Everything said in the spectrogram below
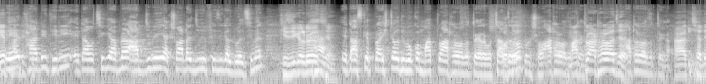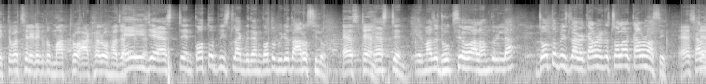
A thirty three এটা হচ্ছে কি আপনার আট জিবি একশো আঠাশ জিবি ফিজিক্যাল ডুয়েল সিমের ফিজিক্যাল রয়েছে এটা আজকে প্রাইসটাও দিব কম মাত্র আঠারো হাজার টাকা রাখব। চার্জার হেডফোন সহ আঠারো হাজার মাত্র আঠারো হাজার? আঠারো হাজার টাকা। আচ্ছা দেখতে পাচ্ছেন এটা কিন্তু মাত্র আঠারো হাজার এই যে এস টেন কত পিস লাগবে দেন? গত ভিডিওতে আরও ছিল। এস টেন এস টেন এর মাঝে ঢুকছেও আলহামদুলিল্লাহ। যত পিস লাগবে কারণ এটা চলার কারণ আছে। কারণ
